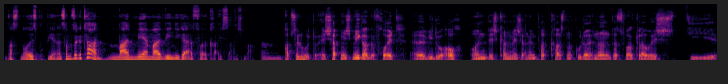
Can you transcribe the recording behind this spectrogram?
was Neues probieren. Das haben sie getan. Mal mehr, mal weniger erfolgreich, sag ich mal. Ähm, Absolut. Ich habe mich mega gefreut, äh, wie du auch. Und ich kann mich an den Podcast noch gut erinnern. Das war, glaube ich, die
